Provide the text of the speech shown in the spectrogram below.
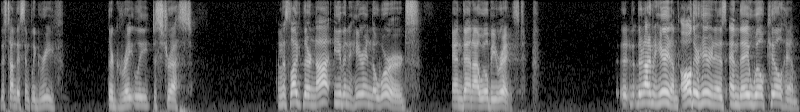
This time they simply grieve. They're greatly distressed. And it's like they're not even hearing the words, and then I will be raised. They're not even hearing them. All they're hearing is, and they will kill him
